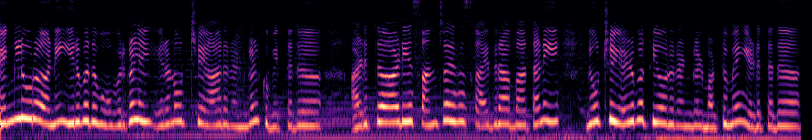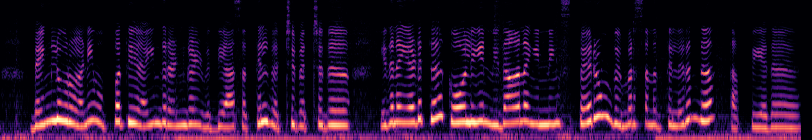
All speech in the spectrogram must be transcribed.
பெங்களூரு அணி இருபது ஓவர்களில் இருநூற்றி ஆறு ரன்கள் குவித்தது. அடுத்து ஆடிய சன்ரைசர்ஸ் ஹைதராபாத் அணி நூற்றி எழுபத்தி ஒரு ரன்கள் மட்டுமே எடுத்தது. பெங்களூரு அணி முப்பத்தி ஐந்து ரன்கள் வித்தியாசத்தில் வெற்றி பெற்றது. இதனையடுத்து கோலியின் நிதான இன்னிங்ஸ் பெரும் விமர்சனத்திலிருந்து தப்பியது.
